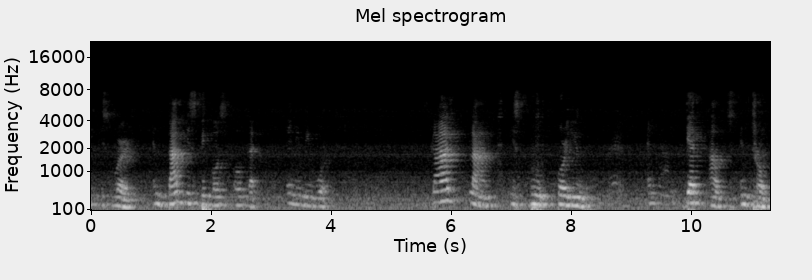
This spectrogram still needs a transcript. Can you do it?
in this world. And that is because of the enemy works. God's plan is good for you and get out in trouble.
